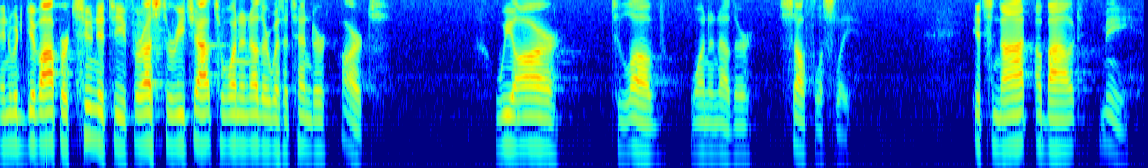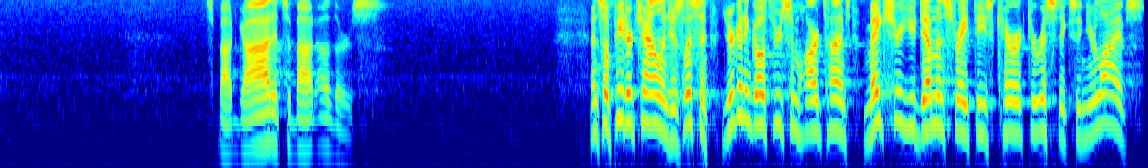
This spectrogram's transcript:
and would give opportunity for us to reach out to one another with a tender heart. We are to love one another selflessly. It's not about me. It's about God, it's about others. And so Peter challenges listen, you're going to go through some hard times. Make sure you demonstrate these characteristics in your lives.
